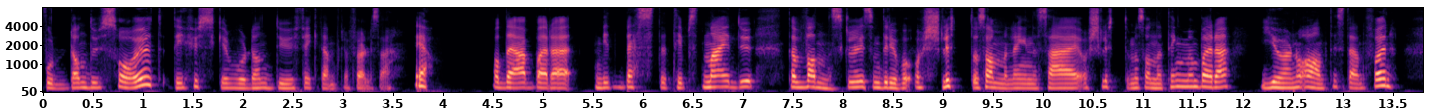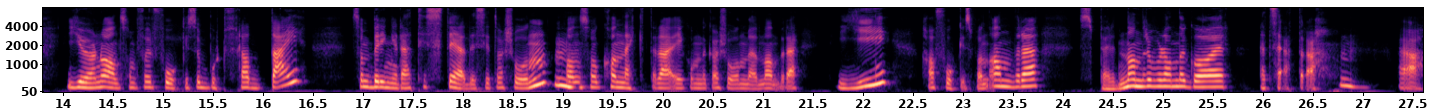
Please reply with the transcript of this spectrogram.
hvordan du så ut, de husker hvordan du fikk dem til å føle seg. Ja. Og det er bare mitt beste tips. Nei, du, det er vanskelig å liksom drive og slutte å sammenligne seg og slutte med sånne ting, men bare gjør noe annet istedenfor. Gjør noe annet som får fokuset bort fra deg, som bringer deg til stede i situasjonen, Mm. og som connecter deg i kommunikasjon med den andre. Gi, ha fokus på den andre, spør den andre hvordan det går, etc. Mm. Ja.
